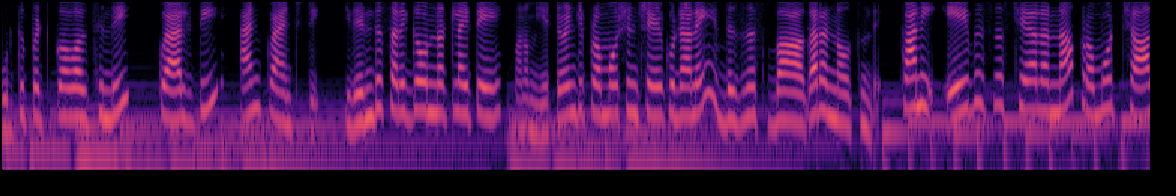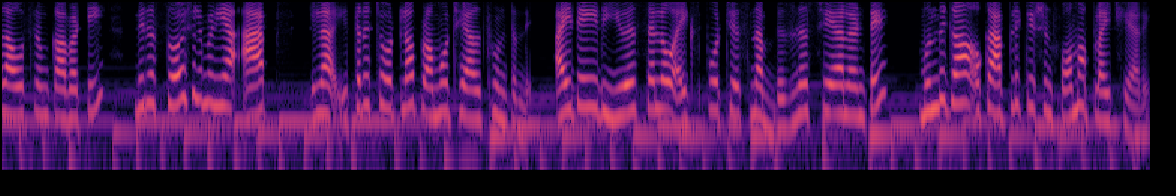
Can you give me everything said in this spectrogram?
గుర్తు పెట్టుకోవాల్సింది క్వాలిటీ అండ్ క్వాంటిటీ. ఈ రెండు సరిగ్గా ఉన్నట్లయితే మనం ఎటువంటి ప్రమోషన్ చేయకుండానే బిజినెస్ బాగా రన్ అవుతుంది. కానీ ఏ బిజినెస్ చేయాలన్నా ప్రమోట్ చాలా అవసరం కాబట్టి మీరు సోషల్ మీడియా యాప్స్ ఇలా ఇతర చోట్ల ప్రమోట్ చేయాల్సి ఉంటుంది. అయితే ఇది USA లో ఎక్స్పోర్ట్ చేసిన బిజినెస్ చేయాలంటే ముందుగా ఒక అప్లికేషన్ ఫామ్ అప్లై చేయాలి.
